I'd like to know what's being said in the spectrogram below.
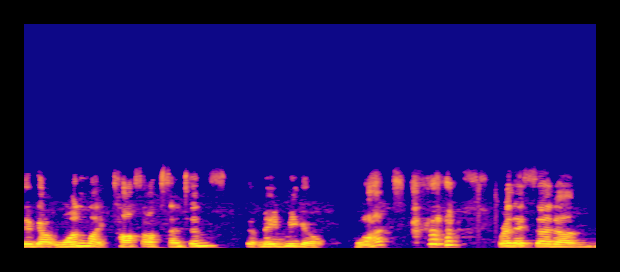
they've got one like toss-off sentence that made me go, what? Where they said um,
